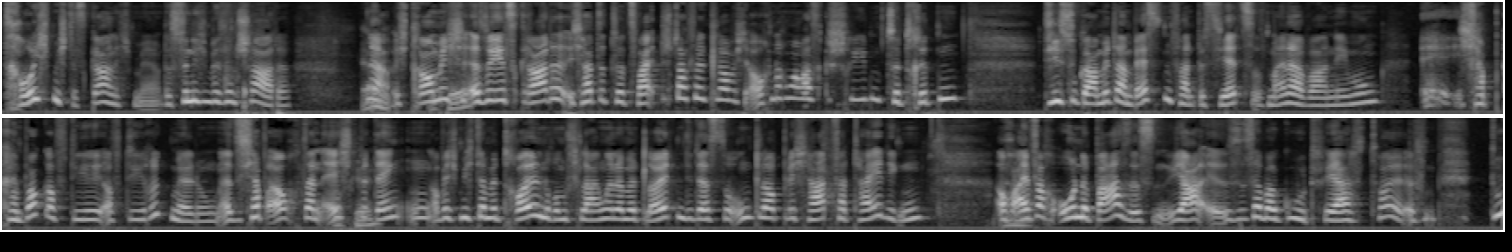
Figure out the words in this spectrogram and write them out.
traue ich mich das gar nicht mehr. Das finde ich ein bisschen schade. Ja, ich traue mich, okay. also jetzt gerade, ich hatte zur zweiten Staffel, glaube ich, auch noch mal was geschrieben, zur dritten die ich sogar mit am besten fand bis jetzt, aus meiner Wahrnehmung. Ey, ich habe keinen Bock auf die, auf die Rückmeldung. Also ich habe auch dann echt okay. Bedenken, ob ich mich da mit Trollen rumschlagen will oder mit Leuten, die das so unglaublich hart verteidigen. Auch ja. einfach ohne Basis. Ja, es ist aber gut. Ja, toll. Du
